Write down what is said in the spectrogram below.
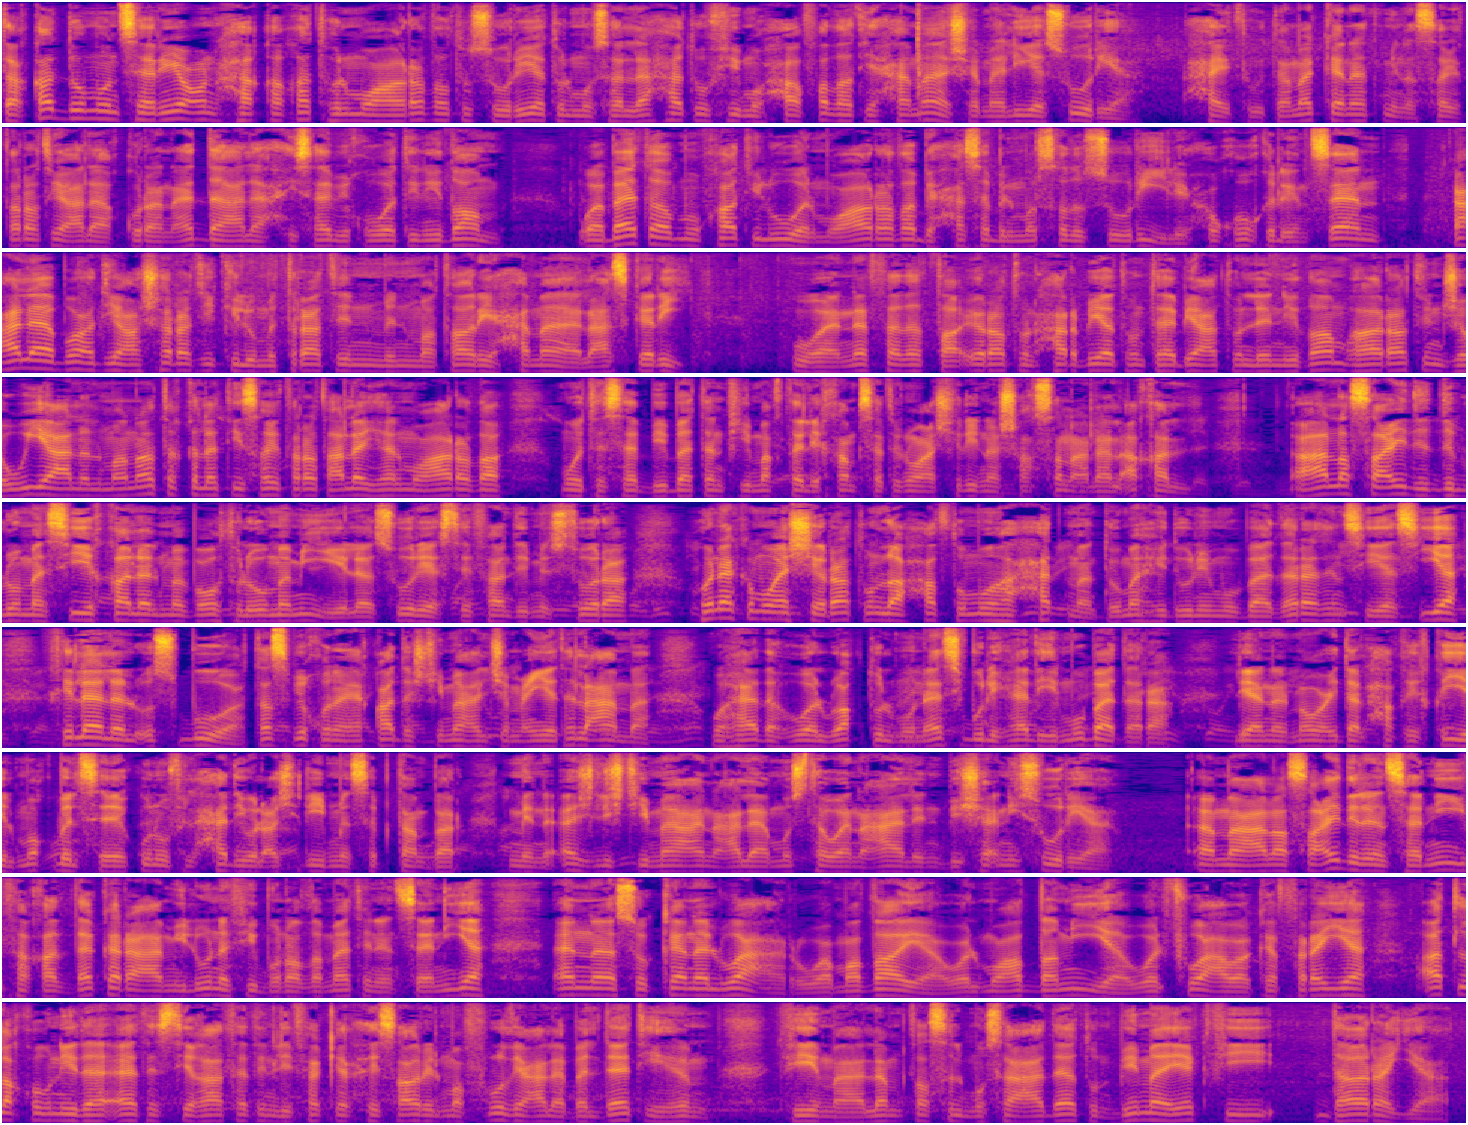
تقدم سريع حققته المعارضة السورية المسلحة في محافظة حماة شمالية سوريا حيث تمكنت من السيطرة على قرى عدة على حساب قوات النظام وبات مقاتلو المعارضة بحسب المرصد السوري لحقوق الإنسان على بعد عشرة كيلومترات من مطار حماة العسكري. ونفذت طائرة حربية تابعة للنظام غارات جوية على المناطق التي سيطرت عليها المعارضة متسببة في مقتل 25 شخصا على الأقل. على الصعيد الدبلوماسي قال المبعوث الأممي إلى سوريا ستيفان دي مستورا هناك مؤشرات لاحظتموها حتما تمهد لمبادرة سياسية خلال الأسبوع تسبق انعقاد اجتماع الجمعية العامة وهذا هو الوقت المناسب لهذه المبادرة لأن الموعد الحقيقي المقبل سيكون في الحادي والعشرين من سبتمبر من أجل اجتماع على مستوى عالي بشأن سوريا. أما على الصعيد الإنساني فقد ذكر عاملون في منظمات إنسانية أن سكان الوعر ومضايا والمعظمية والفوع وكفرية أطلقوا نداءات استغاثة لفك الحصار المفروض على بلداتهم فيما لم تصل مساعدات بما يكفي داريا.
